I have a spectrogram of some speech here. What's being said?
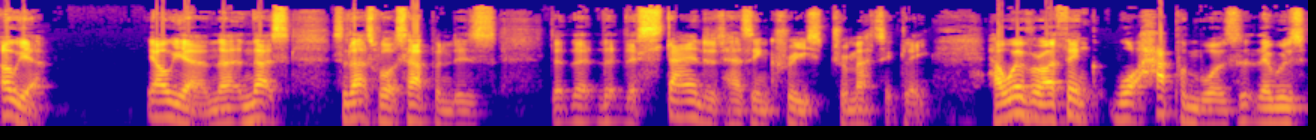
Oh yeah, oh yeah, and, that, and that's so that's what's happened is that the, the, the standard has increased dramatically. However, I think what happened was that there was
